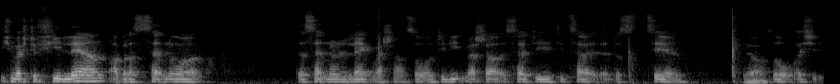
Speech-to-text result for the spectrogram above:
ich möchte viel lernen, aber das ist halt nur, das ist halt nur der Leg Mesher. So, und die Lead Mesher ist halt die, die Zeit, das Zählen. ja, So, ich,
